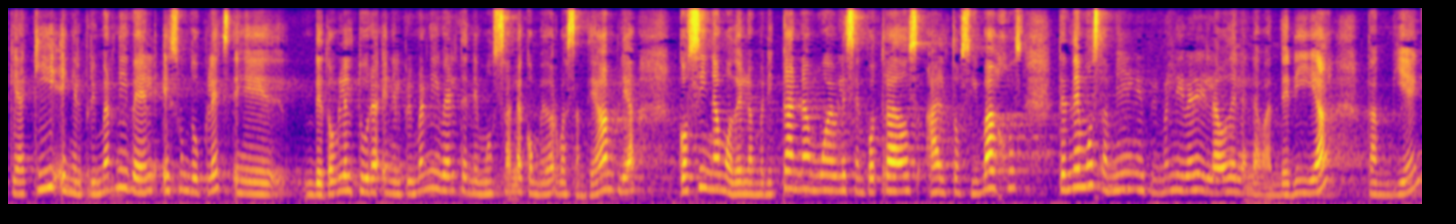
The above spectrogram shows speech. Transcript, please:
que aquí en el primer nivel es un duplex eh, de doble altura. En el primer nivel tenemos sala comedor bastante amplia, cocina modelo americana, muebles empotrados altos y bajos. Tenemos también en el primer nivel el lado de la lavandería. También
